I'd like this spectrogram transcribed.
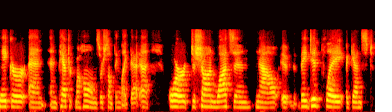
Baker and and Patrick Mahomes or something like that, uh, or Deshaun Watson. Now it, they did play against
